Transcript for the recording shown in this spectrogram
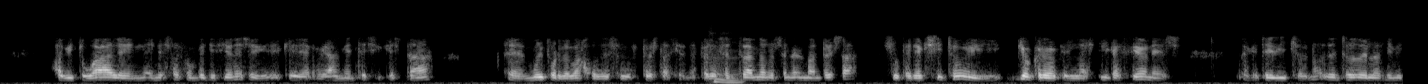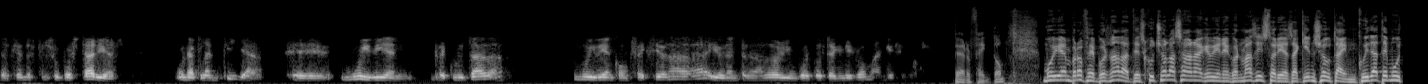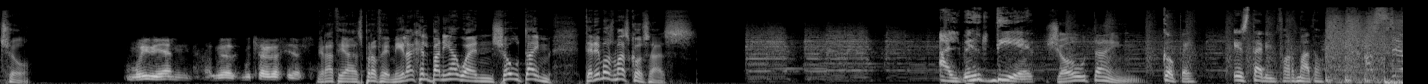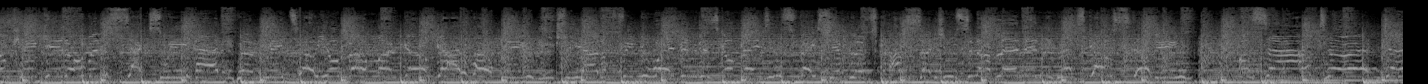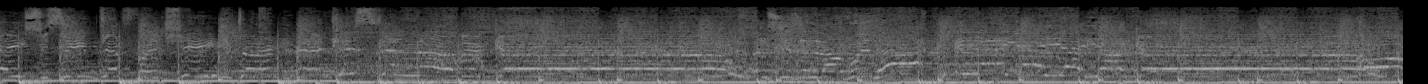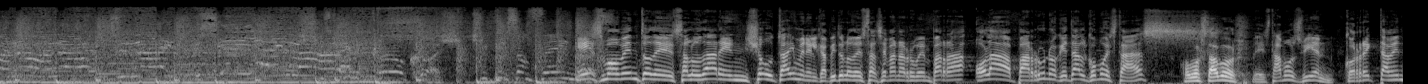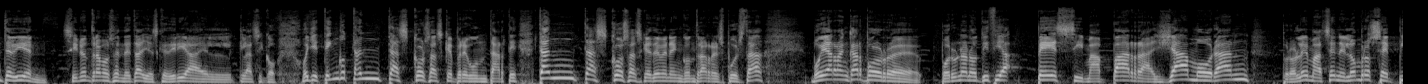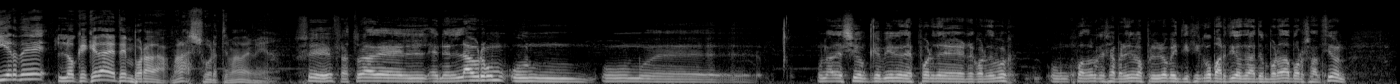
habitual en, en esas competiciones y que realmente sí que está eh, muy por debajo de sus prestaciones. Pero centrándonos en el Manresa, super éxito y yo creo que la explicación es que te he dicho, ¿no? Dentro de las limitaciones presupuestarias, una plantilla eh, muy bien reclutada, muy bien confeccionada y un entrenador y un cuerpo técnico magníficos. Perfecto. Muy bien, profe. Pues nada, te escucho la semana que viene con más historias aquí en Showtime. Cuídate mucho. Muy bien, Albert. Muchas gracias. Gracias, profe. Miguel Ángel Paniagua en Showtime. Tenemos más cosas. Albert Diez. Showtime. Cope. Estar informado. Es momento de saludar en Showtime en el capítulo de esta semana Rubén Parra. Hola Parruno, ¿qué tal? ¿Cómo estás? ¿Cómo estamos? Estamos bien, correctamente bien. Si no entramos en detalles, que diría el clásico. Oye, tengo tantas cosas que preguntarte, tantas cosas que deben encontrar respuesta. Voy a arrancar por, eh, por una noticia pésima. Parra, ya Morán, problemas en el hombro, se pierde lo que queda de temporada. Mala suerte, madre mía. Sí, fractura en el labrum, un, eh, una lesión que viene después de, recordemos, un jugador que se ha perdido los primeros 25 partidos de la temporada por sanción.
